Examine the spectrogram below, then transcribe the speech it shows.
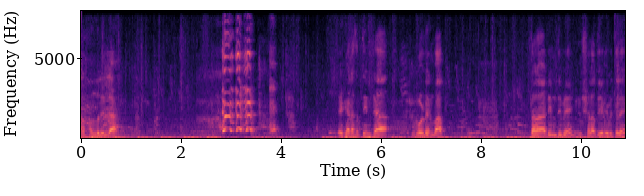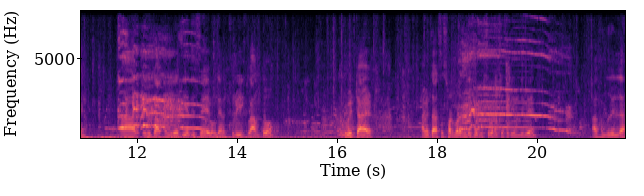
আলহামদুলিল্লাহ। এখানে আছে তিনটা গোল্ডেন বাপ। তারা ডিম দিবে ইনশাল্লাহ দুই একের ভিতরে। আর এগুলো তো আলহামদুলিল্লাহ দিয়ে দিছে এবং দেখেন খুবই ক্লান্ত, খুবই টায়ার্ড আমি তার কাছে শর্ট বাটন দেখে বুঝতে পারছি সে ডিম দিবে। আলহামদুলিল্লাহ।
